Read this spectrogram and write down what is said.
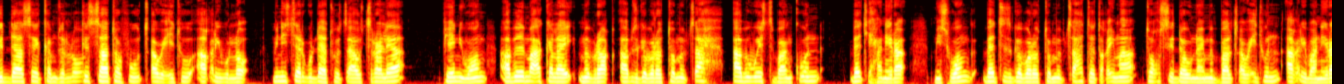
ግዳሰ ከም ዘሎ ክሳተፉ ጻውዒቱ ኣቕሪቡ ኣሎ ሚኒስተር ጉዳያት ወፃኢ ኣውስትራልያ ፔኒ ዎንግ ኣብ ማእከላይ ምብራቕ ኣብ ዝገበረቶ ምብጻሕ ኣብ ዌስት ባንክ እውን በጺሓ ነይራ ሚስ ዎንግ በቲ ዝገበረቶ ምብጻሕ ተጠቒማ ተኽሲ ደው ናይ ምባል ጻውዒት እውን ኣቕሪባ ነይራ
